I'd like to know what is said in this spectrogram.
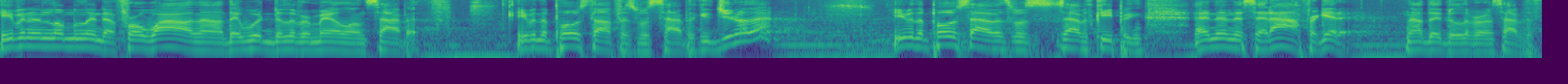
even in Loma Linda, for a while now, they wouldn't deliver mail on Sabbath. Even the post office was Sabbath. Did you know that? Even the post office was Sabbath keeping. And then they said, ah, forget it. Now they deliver on Sabbath.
